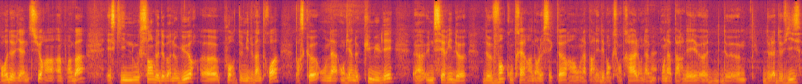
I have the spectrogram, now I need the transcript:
redeviennent sur un, point bas, et ce qui nous semble de bon augure euh, pour 2023, parce qu'on on vient de cumuler euh, une série de, de vents contraires hein, dans le secteur. Hein. On a parlé des banques centrales, on a, on a parlé euh, de, de la devise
